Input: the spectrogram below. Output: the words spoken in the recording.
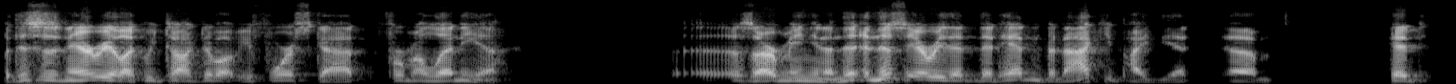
But this is an area like we talked about before, Scott, for millennia uh, as Armenian, and this area that, that hadn't been occupied yet um, had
